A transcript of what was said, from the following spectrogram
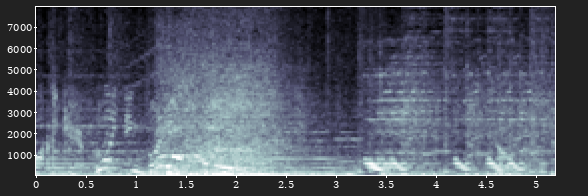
Watch carefully. Lightning blade. Go.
